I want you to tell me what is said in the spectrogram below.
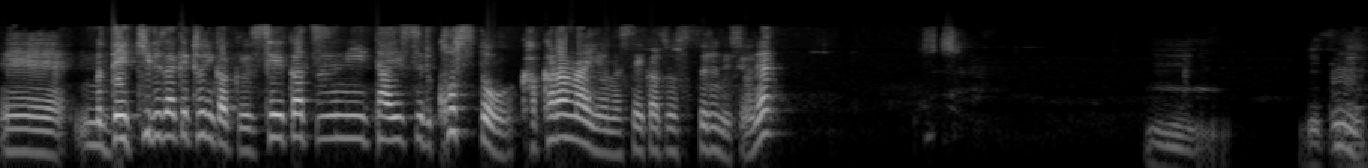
えーまあできるだけとにかく生活に対するコストがかからないような生活をするんですよね。うん。ですうんね。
